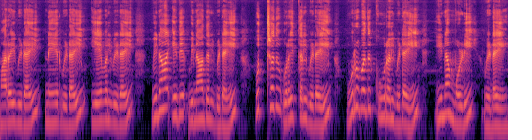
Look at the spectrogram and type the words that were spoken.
மறைவிடை நேர்விடை ஏவல் விடை வினா எதிர் வினாதல் விடை உற்றது உரைத்தல் விடை உருவது கூறல் விடை இனமொழி விடை.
